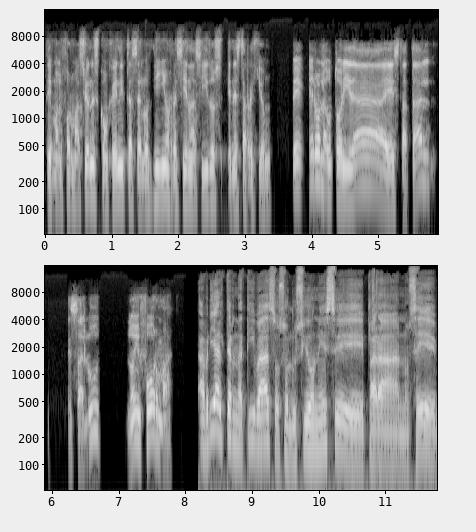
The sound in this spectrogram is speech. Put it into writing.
de malformaciones congénitas de los niños recién nacidos en esta región. Pero la autoridad estatal de salud no informa. ¿Habría alternativas o soluciones eh, para, no sé,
